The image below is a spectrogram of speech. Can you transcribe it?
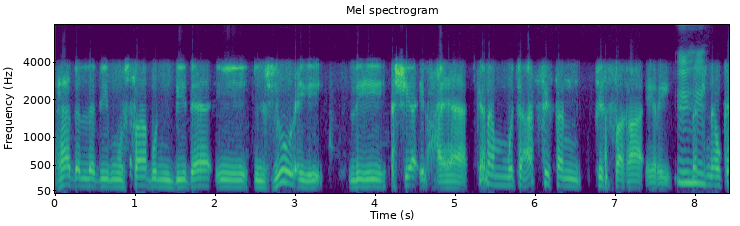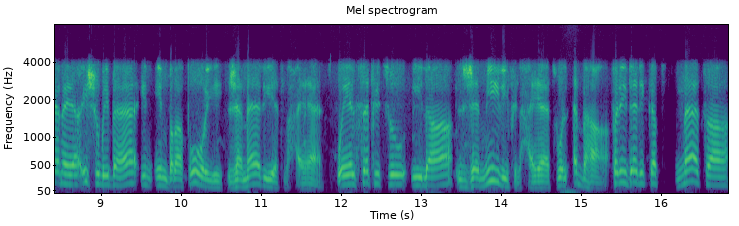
هذا الذي مصاب بداء الجوع لأشياء الحياة، كان متعففا في الصغائر، لكنه كان يعيش ببهاء امبراطوري جمالية الحياة، ويلتفت إلى الجميل في الحياة والأبهى، فلذلك مات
